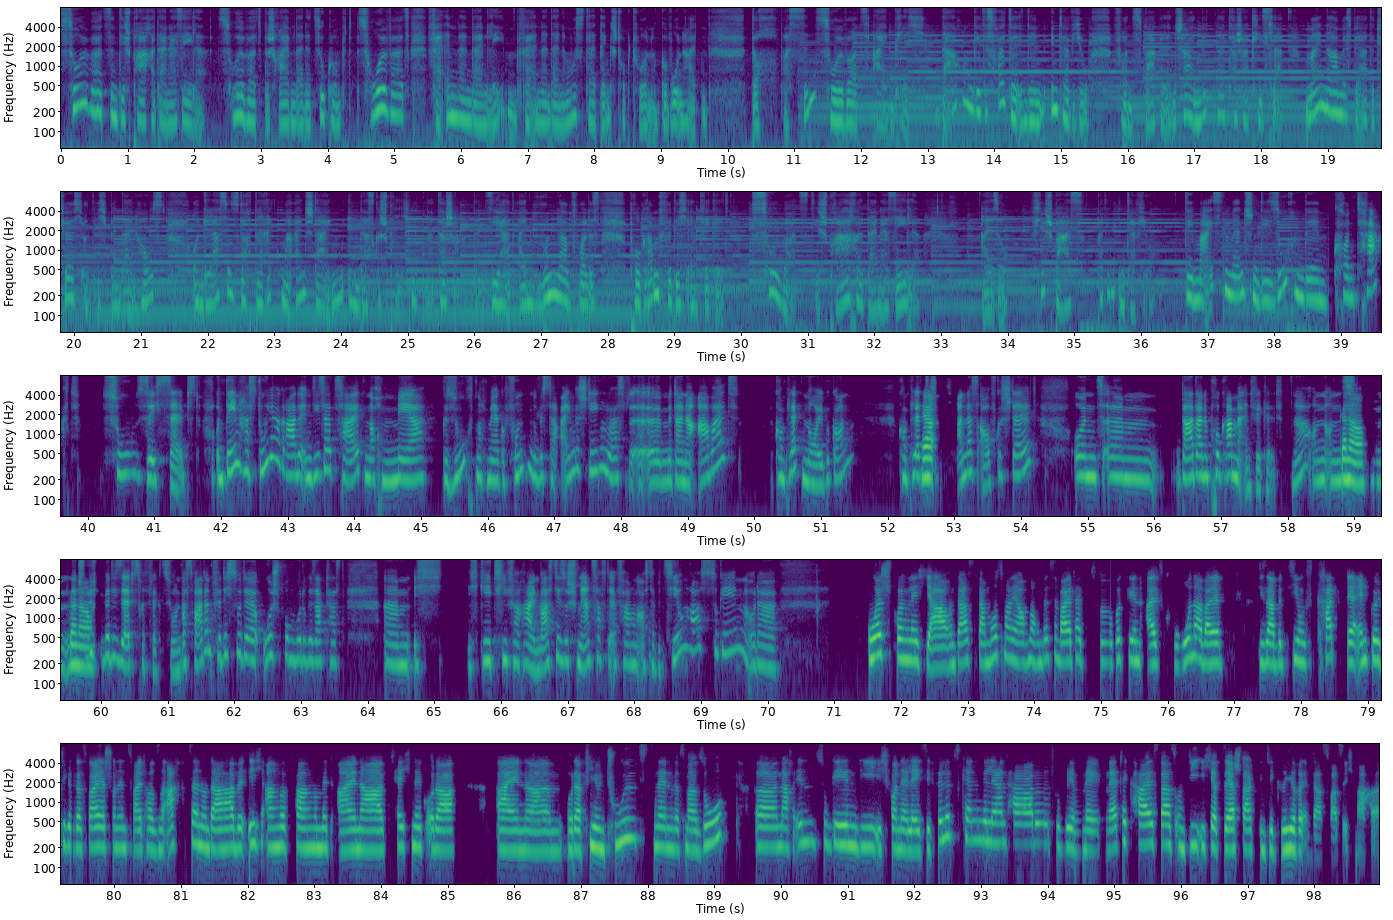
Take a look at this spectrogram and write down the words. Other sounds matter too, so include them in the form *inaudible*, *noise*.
Soulwords sind die Sprache deiner Seele. Soulwords beschreiben deine Zukunft. Soulwords verändern dein Leben, verändern deine Muster, Denkstrukturen und Gewohnheiten. Doch was sind Soulwords eigentlich? Darum geht es heute in dem Interview von Sparkle and Shine mit Natascha Kiesler. Mein Name ist Beate Tschirch und ich bin dein Host. Und lass uns doch direkt mal einsteigen in das Gespräch mit Natascha, denn sie hat ein wundervolles Programm für dich entwickelt. Soulwords, die Sprache deiner Seele. Also viel Spaß bei dem Interview. Die meisten Menschen, die suchen den Kontakt zu sich selbst. Und den hast du ja gerade in dieser Zeit noch mehr gesucht, noch mehr gefunden. Du bist da eingestiegen, du hast äh, äh mit deiner Arbeit komplett neu begonnen, komplett ja. anders aufgestellt. Und ähm, da deine Programme entwickelt. Ne? Und, und genau, natürlich genau. über die Selbstreflexion. Was war dann für dich so der Ursprung, wo du gesagt hast, ähm, ich, ich gehe tiefer rein? War es diese schmerzhafte Erfahrung, aus der Beziehung rauszugehen oder? Ursprünglich ja. Und das, da muss man ja auch noch ein bisschen weiter zurückgehen als Corona, weil dieser Beziehungscut, der endgültige, das war ja schon in 2018 und da habe ich angefangen mit einer Technik oder einer oder vielen Tools, nennen wir es mal so, äh, nach innen zu gehen, die ich von der Lacey Phillips kennengelernt habe. To be Magnetic heißt das und die ich jetzt sehr stark integriere in das, was ich mache.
